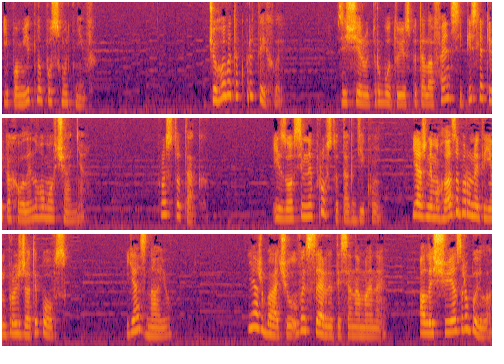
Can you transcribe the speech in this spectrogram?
і помітно посмутнів. Чого ви так притихли? зі щирою турботою спитала Фенсі після кількахвилинного мовчання. Просто так. І зовсім не просто так, Діку. Я ж не могла заборонити їм проїжджати повз. Я знаю. Я ж бачу, ви сердитеся на мене. Але що я зробила?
